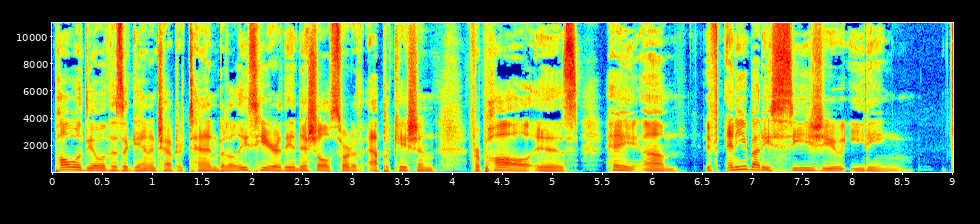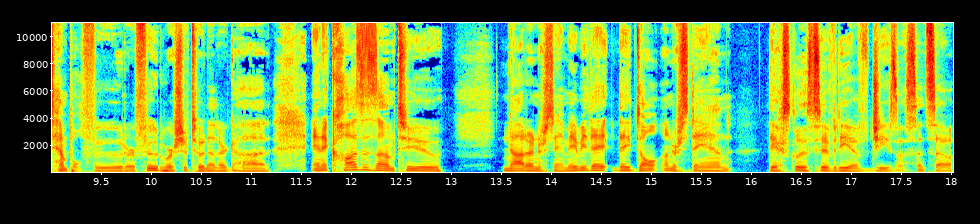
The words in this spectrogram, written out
Paul will deal with this again in chapter 10, but at least here, the initial sort of application for Paul is, hey, um, if anybody sees you eating temple food or food worship to another god, and it causes them to not understand. Maybe they, they don't understand the exclusivity of Jesus. And so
